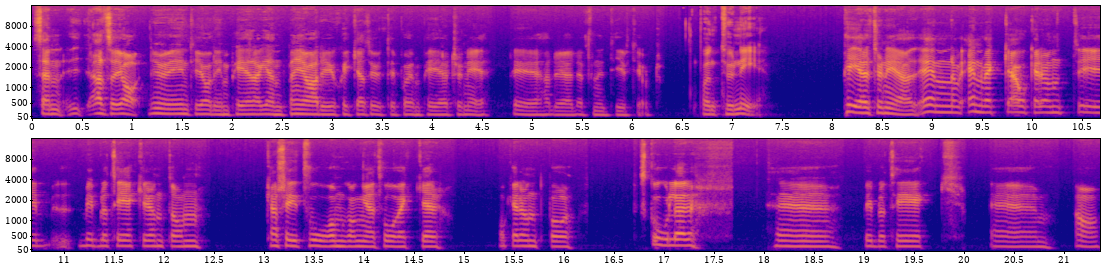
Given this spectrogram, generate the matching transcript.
Sen, alltså ja, nu är inte jag din PR-agent, men jag hade ju skickat ut det på en PR-turné. Det hade jag definitivt gjort. På en turné. PR-turné, en, en vecka, åka runt i bibliotek runt om. Kanske i två omgångar, två veckor. Åka runt på skolor, eh, bibliotek, eh, ja,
